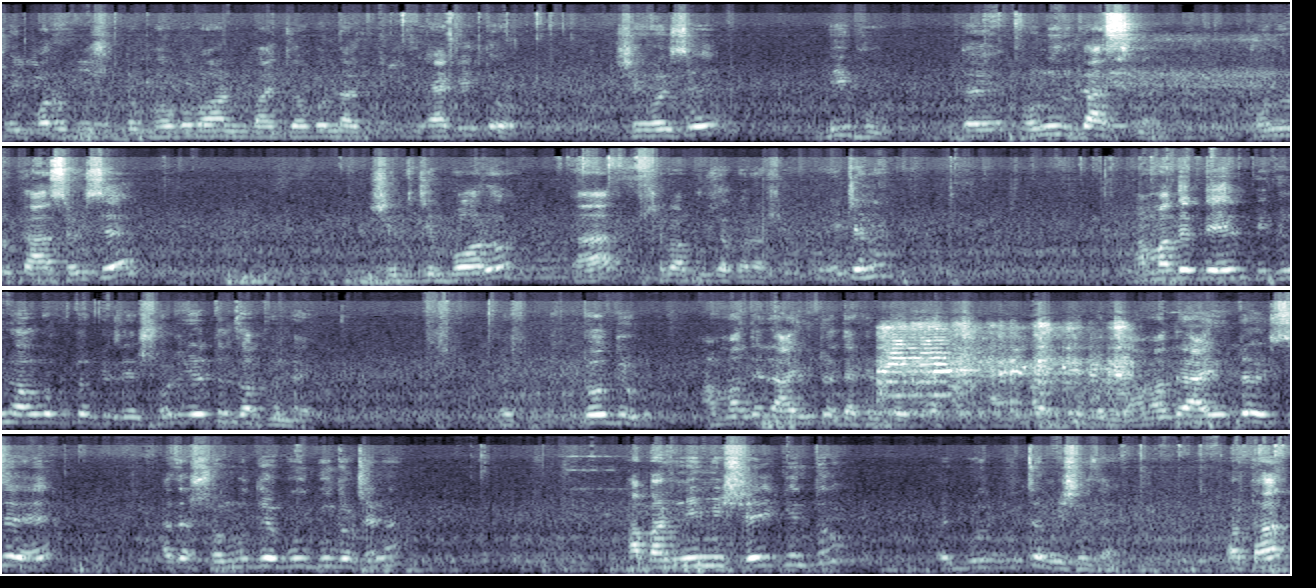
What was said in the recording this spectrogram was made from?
সেই পরম পুরুষোত্তম ভগবান বা জগন্নাথ একই তো। সে হয়েছে বিভু। তাই অনুর কাজ না অনুর কাজ হয়েছে সে যে বড়, তার সেবা পূজা করার সময় এটা না আমাদের দেহের বিভিন্ন অঙ্গ প্রত্যঙ্গ যে শরীরে তো যত্ন নেয়। তদ্রুপ আমাদের আয়ুটা দেখেন আমাদের আয়ুটা হচ্ছে আচ্ছা সমুদ্রে বুধ ওঠে না। আবার নিমিষেই কিন্তু ওই বুধ বুধটা মিশে যায়। অর্থাৎ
